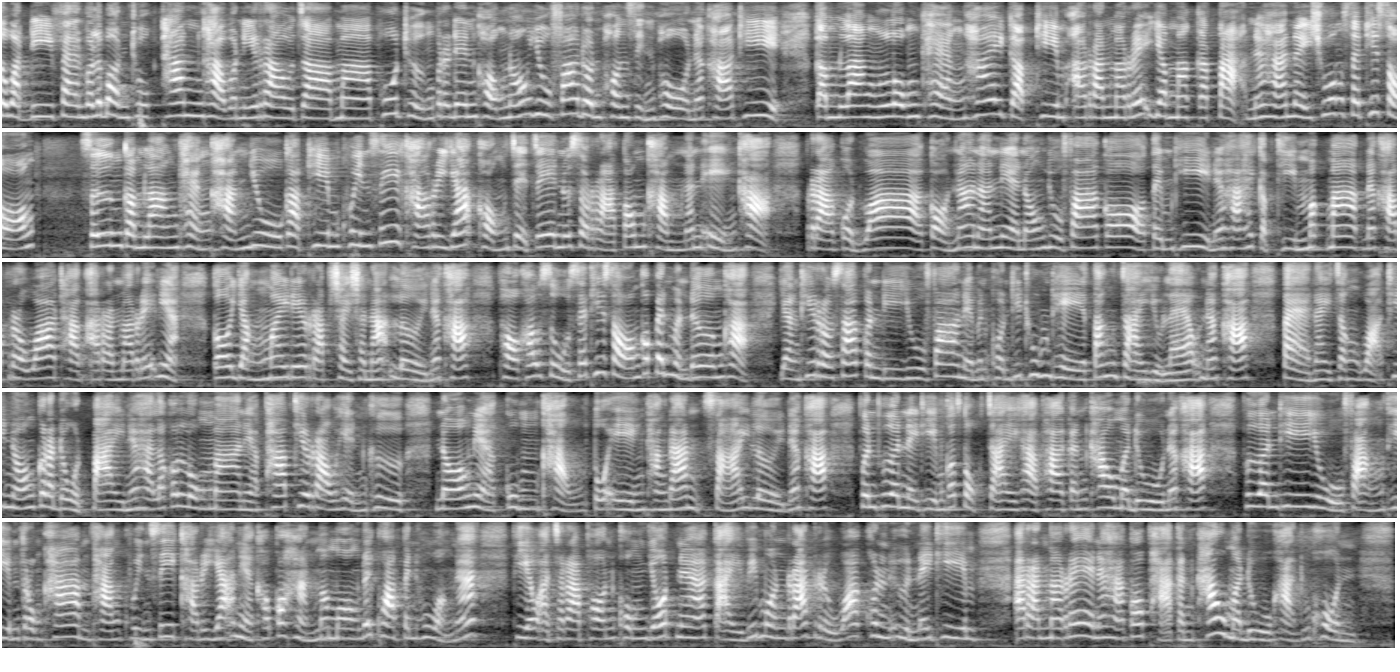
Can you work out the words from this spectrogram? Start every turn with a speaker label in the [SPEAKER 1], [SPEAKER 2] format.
[SPEAKER 1] สวัสดีแฟนวอลเลย์บอลทุกท่านค่ะ วันนี้เราจะมาพูดถึงประเด็นของน้องยูฟาดนพรสินโพนะคะ ที่กำลังลงแข่งให้กับทีมอารันมาเรยามากะตะนะคะในช่วงเซตที่ 2 ซึ่งกำลังแข่งขันอยู่กับทีมควินซี่คาริยะของเจเจนุสราต้อมคำนั่นเองค่ะ ปรากฏว่าก่อนหน้านั้นเนี่ยน้องยูฟาก็เต็มที่นะคะให้กับทีมมากๆนะคะ เพราะว่าทางอารันมาเรเนี่ยก็ยังไม่ได้รับชัยชนะเลยนะคะ พอเข้าสู่เซตที่ 2 ก็เป็นเหมือนเดิมค่ะ อย่างที่เราทราบกันดียูฟาเนี่ยเป็นคนที่ทุ่มเทตั้งใจอยู่แล้วนะคะ แต่ในจังหวะที่น้องกระโดดไปนะคะแล้วก็ลงมาเนี่ยภาพที่เราเห็นคือน้องเนี่ยกุมเข่าตัวเองทางด้านซ้ายเลยนะคะเพื่อนๆในทีมก็ตกใจค่ะ พากันเข้ามาดูนะคะ เพื่อนที่อยู่ฝั่งทีมตรงข้ามทางควินซี่คาริยะเนี่ยเขาก็หันมามองด้วยความเป็นห่วงนะ เพียวอัจราพรคงยศนะคะไก่วิมลรัตน์หรือว่าคนอื่นในทีมอารันมาเร่นะคะ ก็พากันเข้ามาดูค่ะทุกคน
